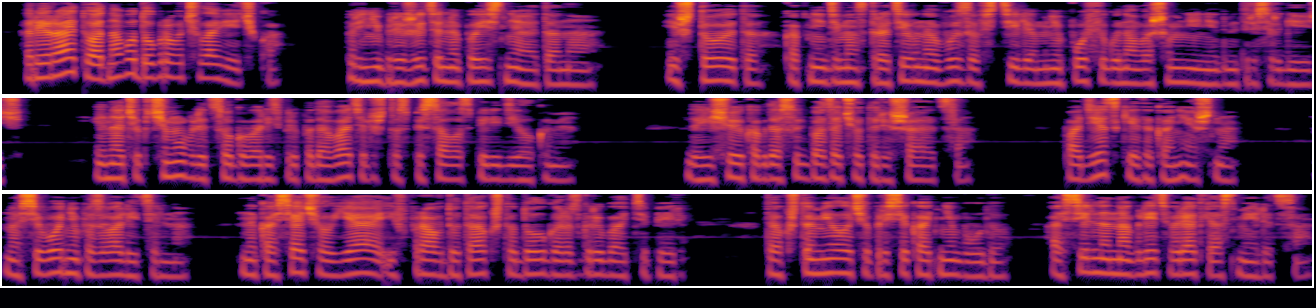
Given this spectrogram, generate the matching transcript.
— рерайт у одного доброго человечка. Пренебрежительно поясняет она. И что это, как не демонстративный вызов в стиле «мне пофигу на ваше мнение, Дмитрий Сергеевич». Иначе к чему в лицо говорить преподавателю, что списала с переделками? Да еще и когда судьба зачета решается. По-детски это, конечно. Но сегодня позволительно. Накосячил я и вправду так, что долго разгребать теперь. Так что мелочи пресекать не буду, а сильно наглеть вряд ли осмелится.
